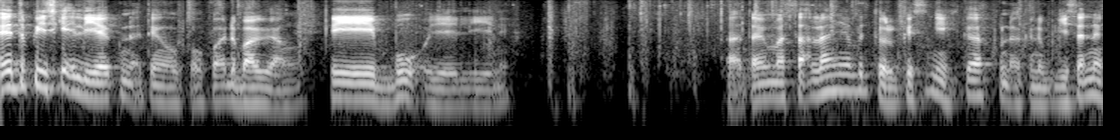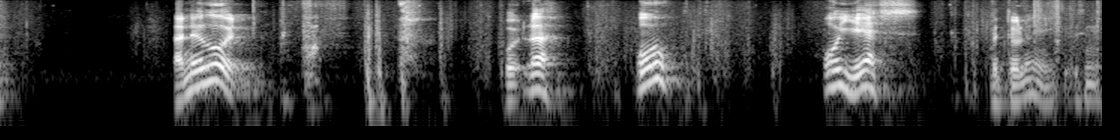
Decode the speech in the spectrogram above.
Eh tepi sikit Eli aku nak tengok apa ada barang. Tebuk je Eli ni. Tak tahu masalahnya betul ke sini ke aku nak kena pergi sana. Sana kot. Kot lah. Oh. Oh yes. Betul lah ni kat sini.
